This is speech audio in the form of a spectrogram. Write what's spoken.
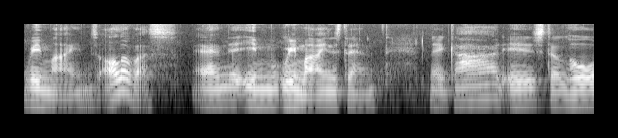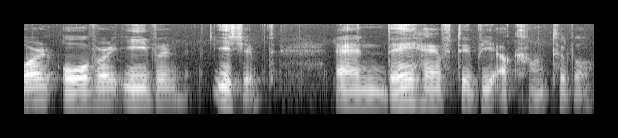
reminds all of us and it reminds them that God is the Lord over even Egypt, and they have to be accountable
